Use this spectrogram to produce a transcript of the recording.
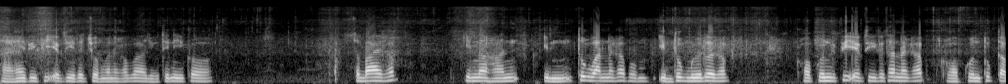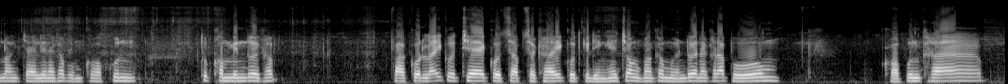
ถ่ายให้พี่พีเอฟซีได้ชมกันนะครับ ว่าอยู่ที่นี่ก็สบายครับ กินอาหารอิ่มทุกวันนะครับ ผมอิ่มทุกมื้อด้วยครับ ขอบคุณพี่เอฟซีทุกท่านนะครับ ขอบคุณทุกกำลังใจเลยนะครับ ผมขอบคุณทุกคอมเมนต์ด้วยครับฝากกดไลค์ กดแชร์ กด subscribe กดกระดิ่งให้ช่องพังกระเหมือนด้วยนะครับผม ขอบคุณครับ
